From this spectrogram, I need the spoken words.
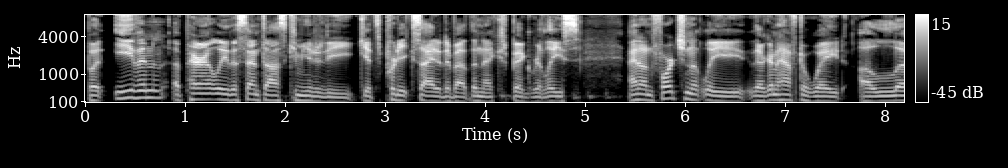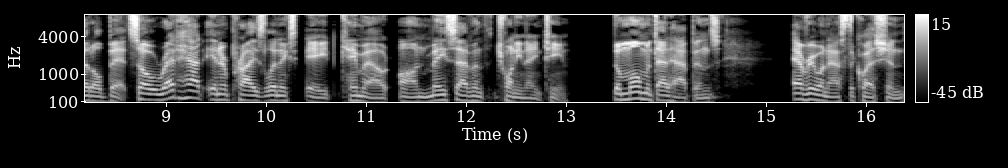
But even apparently the CentOS community gets pretty excited about the next big release. And unfortunately, they're going to have to wait a little bit. So Red Hat Enterprise Linux 8 came out on May 7th, 2019. The moment that happens, everyone asks the question,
